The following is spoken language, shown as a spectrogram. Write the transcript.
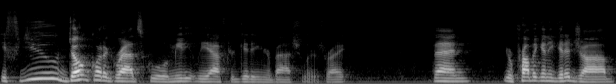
if you don't go to grad school immediately after getting your bachelor's, right, then you're probably going to get a job.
